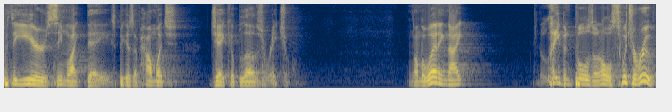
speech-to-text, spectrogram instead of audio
But the years seem like days because of how much Jacob loves Rachel. And on the wedding night, Laban pulls an old switcheroo.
